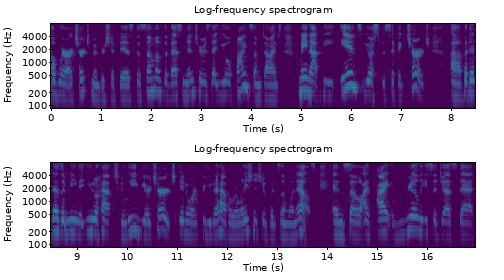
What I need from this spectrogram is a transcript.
of where our church membership is, because some of the best mentors that you'll find sometimes may not be in your specific church. Uh, but that doesn't mean that you don't have to leave your church in order for you to have a relationship with someone else. And so I, I really suggest that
